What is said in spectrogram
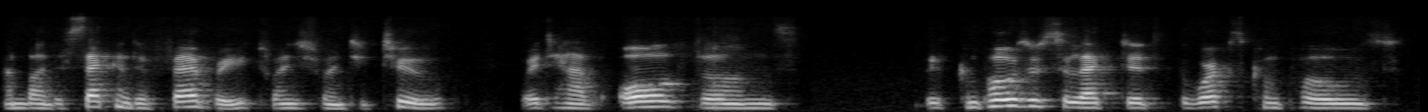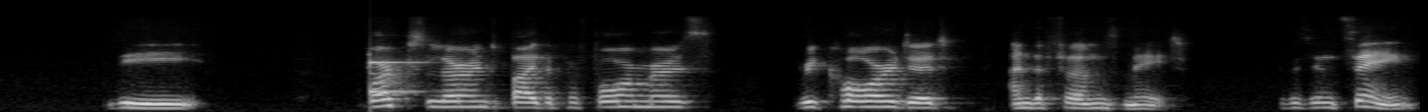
And by the 2nd of February 2022, we're to have all films the composers selected, the works composed, the works learned by the performers, recorded, and the films made. It was insane.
